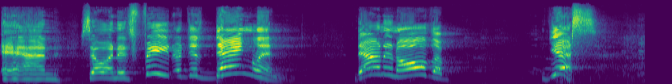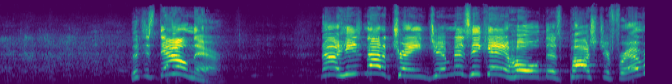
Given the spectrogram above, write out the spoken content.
And so, and his feet are just dangling down in all the, yes, they're just down there. Now, he's not a trained gymnast. He can't hold this posture forever.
